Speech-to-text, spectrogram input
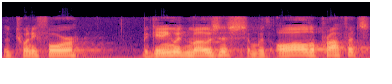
Luke 24, beginning with Moses and with all the prophets,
